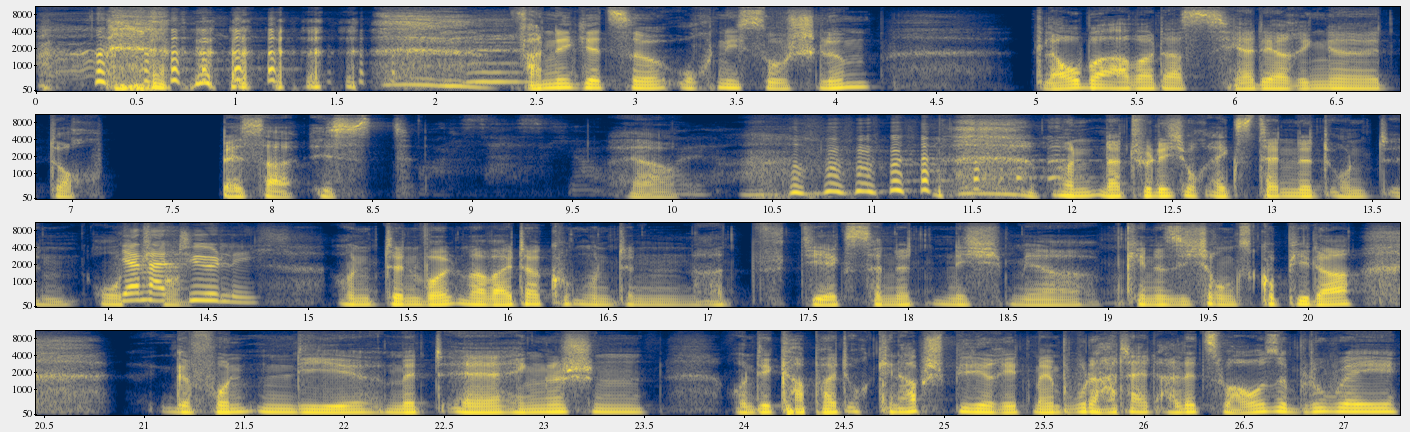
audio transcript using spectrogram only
Fand ich jetzt äh, auch nicht so schlimm. Glaube aber, dass Herr der Ringe doch besser ist. Ja. Und natürlich auch Extended und in Ja, O-Ton. natürlich. Und dann wollten wir weiter gucken und dann hat die Extended nicht mehr keine Sicherungskopie da gefunden, die mit äh, englischen und ich hab halt auch kein Abspielgerät. Mein Bruder hat halt alle zu Hause, Blu-ray,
